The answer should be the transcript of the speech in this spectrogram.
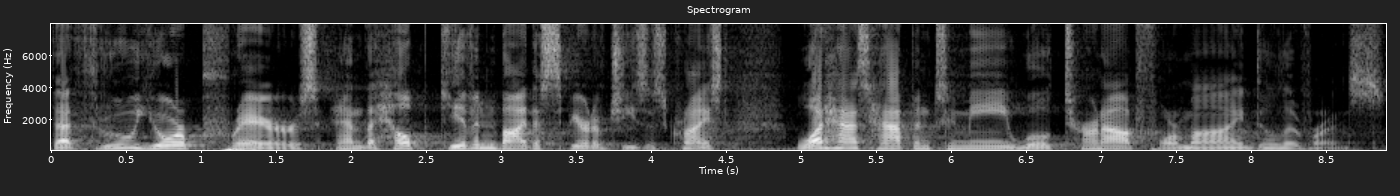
that through your prayers and the help given by the Spirit of Jesus Christ, what has happened to me will turn out for my deliverance.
